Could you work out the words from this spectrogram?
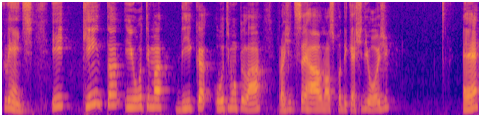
clientes. E quinta e última dica, último pilar, para a gente encerrar o nosso podcast de hoje, é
